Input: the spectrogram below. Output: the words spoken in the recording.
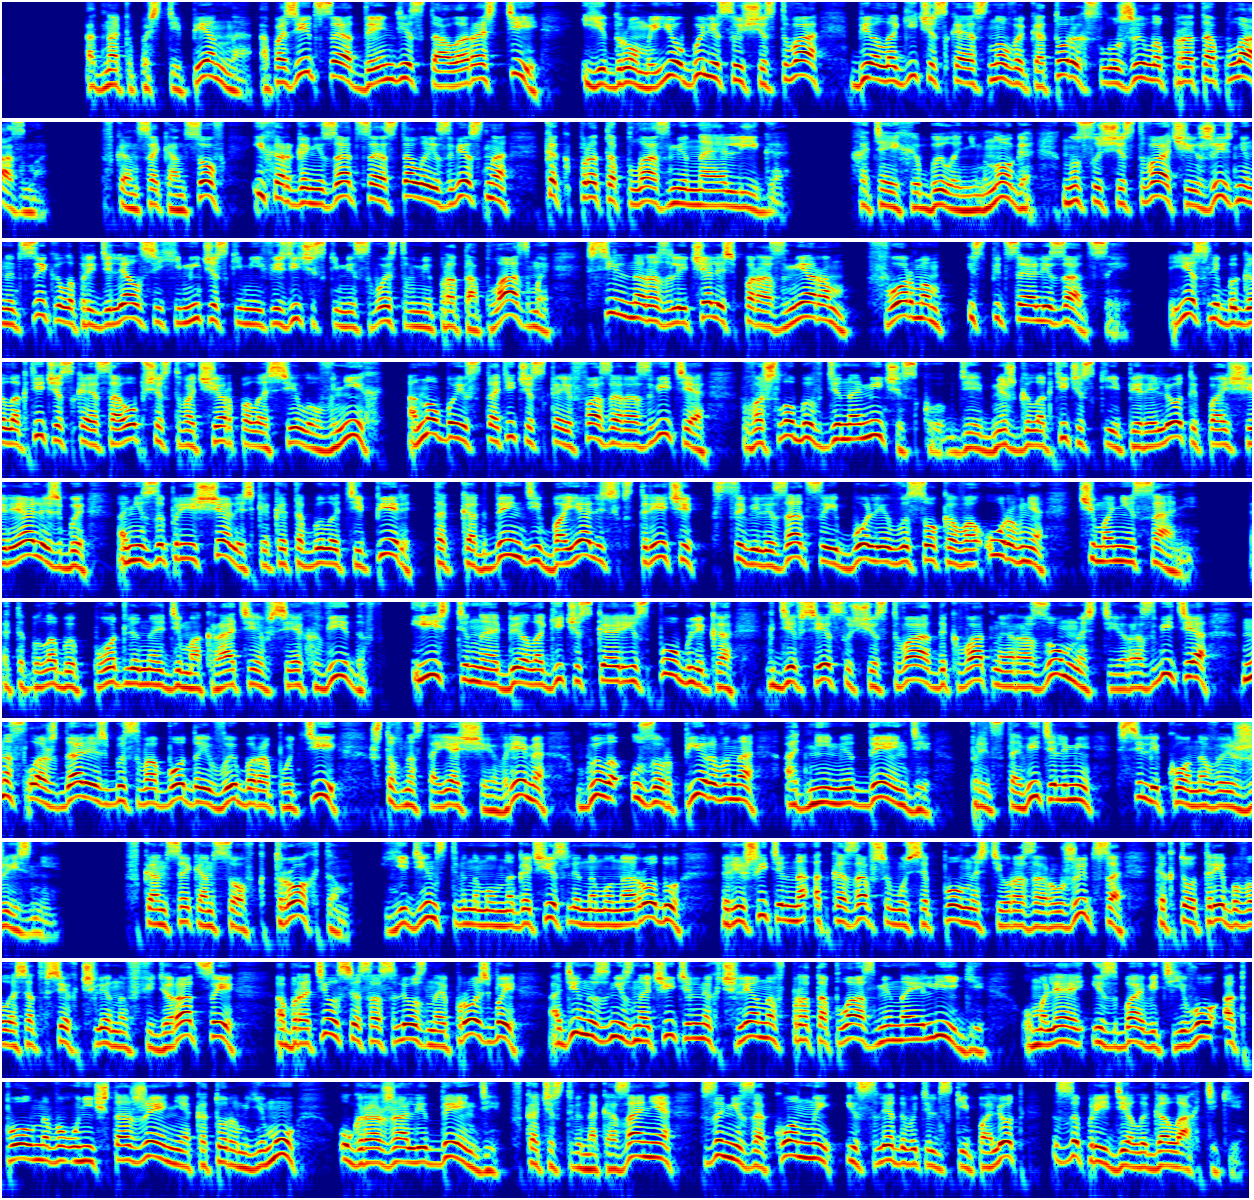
Однако постепенно оппозиция Дэнди стала расти, и ядром ее были существа, биологической основой которых служила протоплазма – в конце концов, их организация стала известна как Протоплазменная лига. Хотя их и было немного, но существа, чей жизненный цикл определялся химическими и физическими свойствами протоплазмы, сильно различались по размерам, формам и специализации. Если бы галактическое сообщество черпало силу в них, оно бы из статической фазы развития вошло бы в динамическую, где межгалактические перелеты поощрялись бы, а не запрещались, как это было теперь, так как Дэнди боялись встречи с цивилизацией более высокого уровня, чем они сами. Это была бы подлинная демократия всех видов. Истинная биологическая республика, где все существа адекватной разумности и развития наслаждались бы свободой выбора пути, что в настоящее время было узурпировано одними денди, представителями силиконовой жизни. В конце концов, к трохтам единственному многочисленному народу, решительно отказавшемуся полностью разоружиться, как то требовалось от всех членов Федерации, обратился со слезной просьбой один из незначительных членов протоплазменной лиги, умоляя избавить его от полного уничтожения, которым ему угрожали Дэнди в качестве наказания за незаконный исследовательский полет за пределы галактики.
